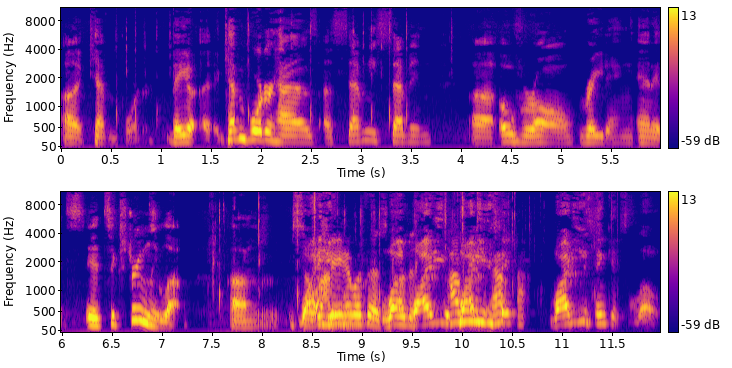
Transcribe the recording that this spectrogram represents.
uh, Kevin Porter. They uh, Kevin Porter has a 77 uh, overall rating, and it's it's extremely low. Um, so why, do you, Okay, how about this? why, why do you why many- do you how- why do you think it's low?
